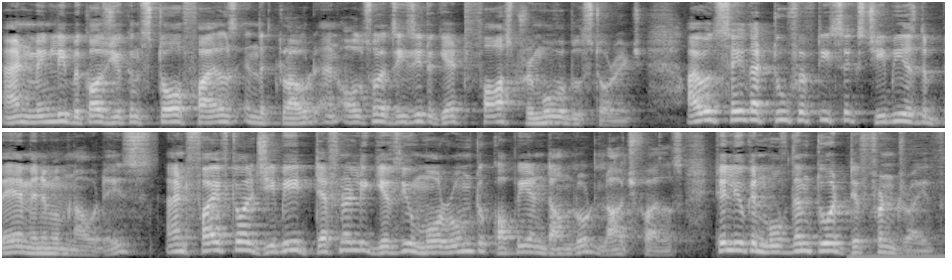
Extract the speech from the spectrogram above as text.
and mainly because you can store files in the cloud and also it's easy to get fast removable storage. I would say that 256 GB is the bare minimum nowadays and 512 GB definitely gives you more room to copy and download large files till you can move them to a different drive.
